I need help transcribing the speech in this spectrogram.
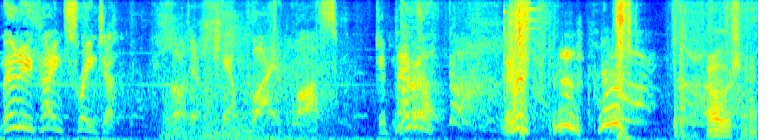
Many thanks, Ranger. Care what it. Get back! Oh shit.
